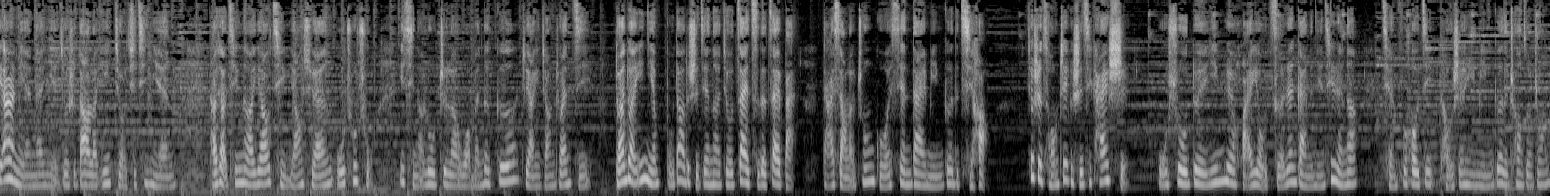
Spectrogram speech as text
第二年呢，也就是到了一九七七年，陶小青呢邀请杨旋、吴楚楚一起呢录制了《我们的歌》这样一张专辑。短短一年不到的时间呢，就再次的再版，打响了中国现代民歌的旗号。就是从这个时期开始，无数对音乐怀有责任感的年轻人呢，前赴后继投身于民歌的创作中。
